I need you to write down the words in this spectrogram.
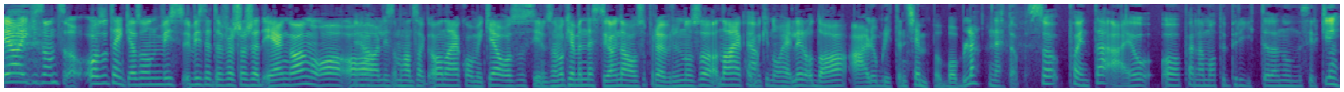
ja, ikke sant? Og så tenker jeg sånn, hvis, hvis dette først har skjedd én gang, og, og liksom han sagt 'å nei, jeg kom ikke', og så sier hun sånn 'ok, men neste gang', da, og så prøver hun, og så 'nei, jeg kom ikke nå heller', og da er det jo blitt en kjempeboble. Nettopp. Så pointet er jo å på en eller annen måte bryte den onde sirkelen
